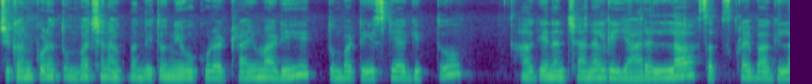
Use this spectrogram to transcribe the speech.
ಚಿಕನ್ ಕೂಡ ತುಂಬ ಚೆನ್ನಾಗಿ ಬಂದಿತ್ತು. ನೀವು ಕೂಡ ಟ್ರೈ ಮಾಡಿ. ತುಂಬ ಟೇಸ್ಟಿಯಾಗಿತ್ತು ಹಾಗೆ ನನ್ನ ಚಾನಲ್ಗೆ ಯಾರೆಲ್ಲ ಸಬ್ಸ್ಕ್ರೈಬ್ ಆಗಿಲ್ಲ,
